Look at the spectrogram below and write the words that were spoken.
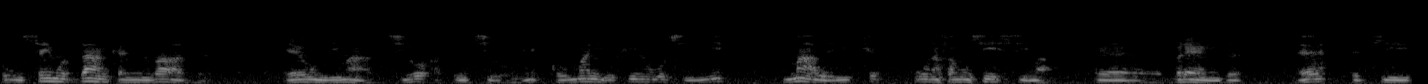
con Seymour Duncan Invader e un Di Marzio, attenzione, con manico fino così, Maverick, una famosissima eh, brand eh, per chi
